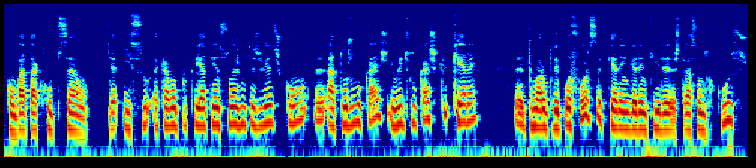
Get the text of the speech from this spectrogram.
combate à corrupção, uh, isso acaba por criar tensões muitas vezes com uh, atores locais, elites locais que querem eh, tomar o poder pela força, que querem garantir a extração de recursos,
